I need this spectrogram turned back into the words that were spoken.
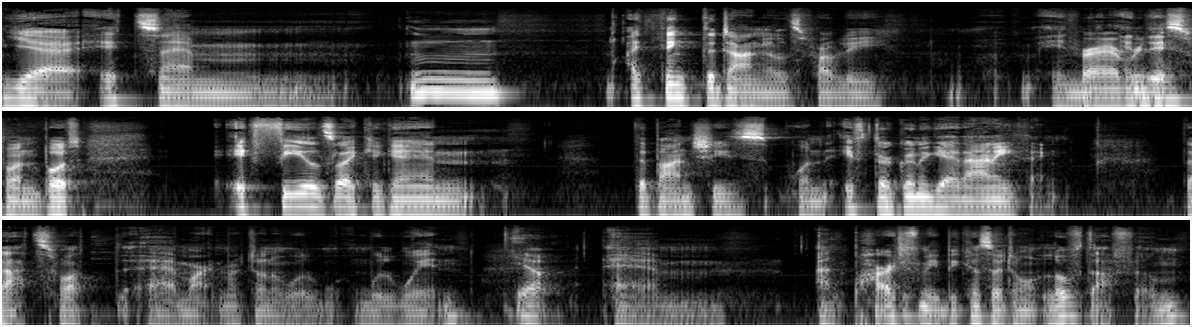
Yeah, it's um, mm, I think the Daniels probably in, in this one, but it feels like again the Banshees one. If they're going to get anything, that's what uh, Martin McDonagh will will win. Yeah. Um, and part of me, because I don't love that film,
